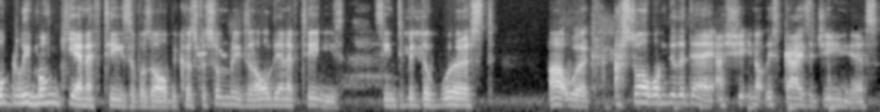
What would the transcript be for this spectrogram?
ugly monkey NFTs of us all because for some reason all the NFTs seem to be the worst artwork. I saw one the other day. I shit you not, this guy's a genius.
